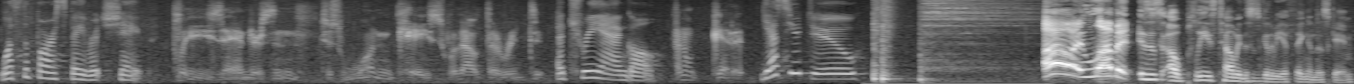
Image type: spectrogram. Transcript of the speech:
What's the far's favorite shape? Please, Anderson. Just one case without the rid- A triangle. I don't get it. Yes, you do. Oh, I love it! Is this? Oh, please tell me this is going to be a thing in this game.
